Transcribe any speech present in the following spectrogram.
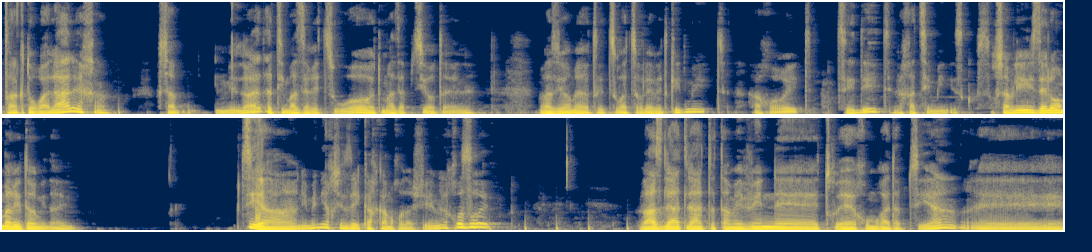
טרקטור עלה עליך? עכשיו, אני לא ידעתי מה זה רצועות, מה זה הפציעות האלה. ואז היא אומרת, רצועה צולבת קדמית, אחורית, צידית וחצי מיניסקוס. עכשיו, לי זה לא אומר יותר מדי. פציעה, אני מניח שזה ייקח כמה חודשים, וחוזרים. ואז לאט לאט אתה מבין אה, את אה, חומרת הפציעה. אה,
